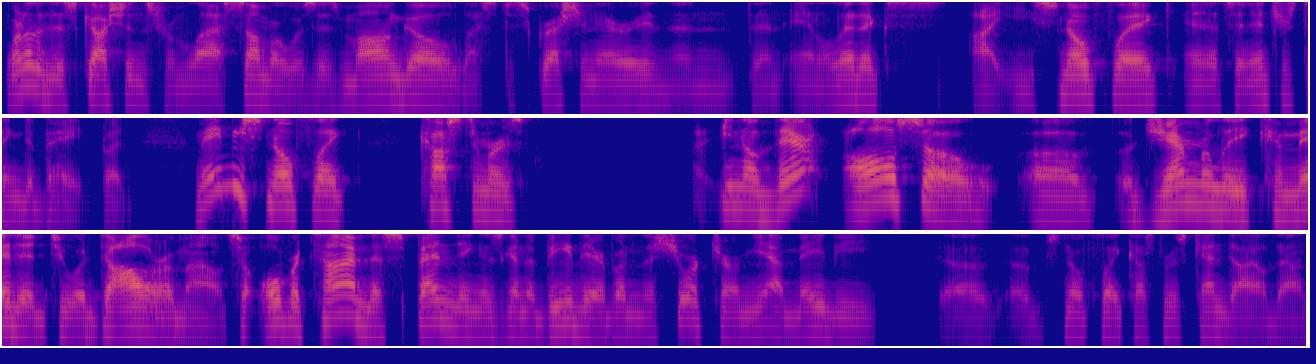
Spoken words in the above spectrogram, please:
one of the discussions from last summer was is Mongo less discretionary than, than analytics, i.e. Snowflake, and it's an interesting debate, but maybe Snowflake customers, you know, they're also uh, generally committed to a dollar amount. So over time, the spending is going to be there, but in the short term, yeah, maybe uh, uh, Snowflake customers can dial down.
